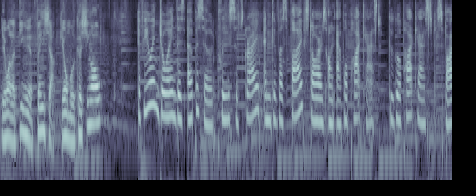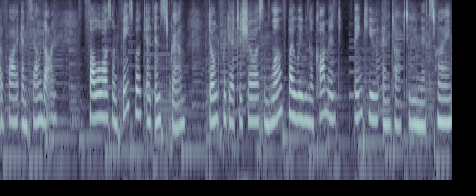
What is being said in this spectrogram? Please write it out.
别忘了订阅、分享，给我们五颗星哦。 If you enjoyed this episode, please subscribe and give us five stars on Apple Podcast, Google Podcast, Spotify, and SoundOn. Follow us on Facebook and Instagram. Don't forget to show us some love by leaving a comment. Thank you and talk to you next time.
